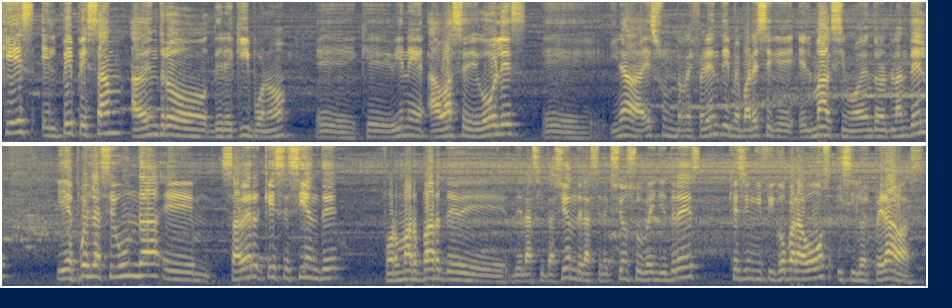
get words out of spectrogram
¿qué es el Pepe San adentro del equipo, no? Eh, que viene a base de goles y nada, es un referente y me parece que el máximo dentro del plantel. Y después la segunda, saber qué se siente formar parte de, la situación de la selección sub-23, qué significó para vos y si lo esperabas.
